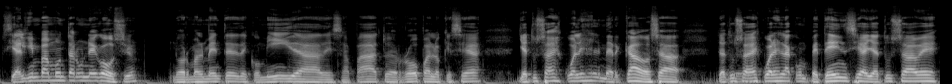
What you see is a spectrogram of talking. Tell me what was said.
si alguien va a montar un negocio, normalmente de comida, de zapatos, de ropa, lo que sea, ya tú sabes cuál es el mercado, o sea, ya tú sabes cuál es la competencia, ya tú sabes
